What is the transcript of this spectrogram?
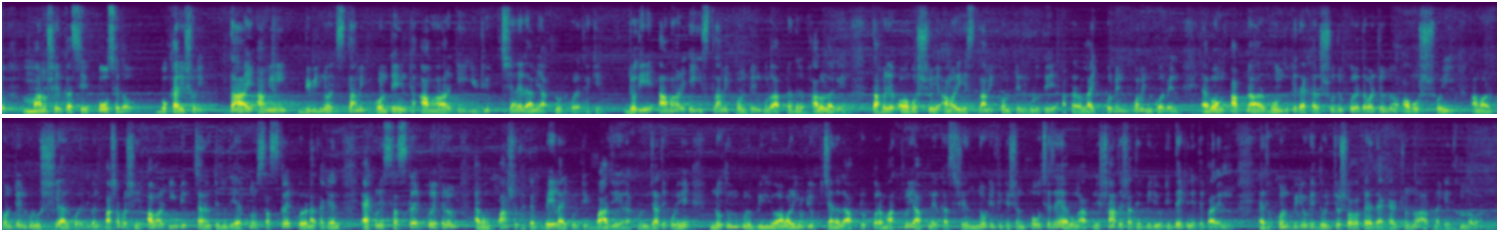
মানুষের কাছে পৌঁছে দাও, বুখারি শরীফ। তাই আমি বিভিন্ন ইসলামিক কন্টেন্ট আমার এই ইউটিউব চ্যানেলে আমি আপলোড করে থাকি। যদি আমার এই ইসলামিক কন্টেন্টগুলো আপনাদের ভালো লাগে, তাহলে অবশ্যই আমার এই ইসলামিক কন্টেন্টগুলোতে আপনারা লাইক করবেন কমেন্ট করবেন এবং আপনার বন্ধুকে দেখার সুযোগ করে দেওয়ার জন্য অবশ্যই আমার কন্টেন্টগুলো শেয়ার করে দেবেন। পাশাপাশি আমার ইউটিউব চ্যানেলটি যদি এখনও সাবস্ক্রাইব করে না থাকেন, এখনই সাবস্ক্রাইব করে ফেলুন এবং পাশে থাকা বেল আইকনটি বাজিয়ে রাখুন যাতে করে নতুন কোনো ভিডিও আমার ইউটিউব চ্যানেলে আপলোড করা মাত্রই আপনার কাছে নোটিফিকেশন পৌঁছে যায় এবং আপনি সাথে সাথে ভিডিওটি দেখে নিতে পারেন। এতক্ষণ ভিডিওটি ধৈর্য সহকারে দেখার জন্য আপনাকে ধন্যবাদ।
